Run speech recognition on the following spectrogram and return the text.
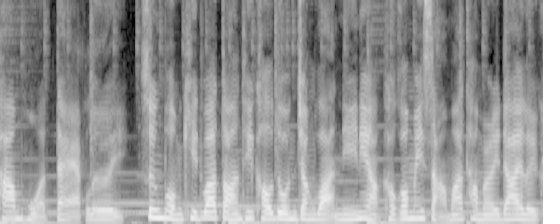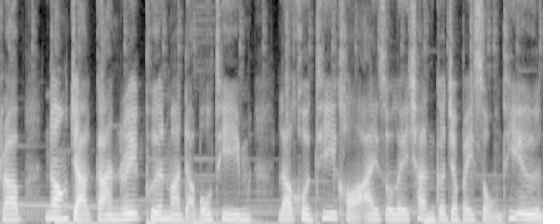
ข้ามหัวแตกเลย ซึ่งผมคิดว่าตอนที่เขาโดนจังหวะนี้เนี่ย เขาก็ไม่สามารถทำอะไรได้เลยครับ นอกจากการเรียกเพื่อนมาดับเบิลทีมแล้วคนที่ขอ isolation ก็จะไปส่งที่อื่น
